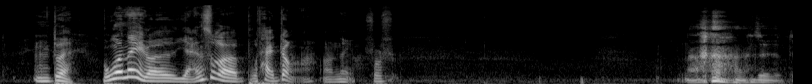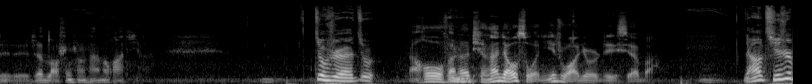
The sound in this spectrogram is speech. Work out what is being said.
的。嗯，对，不过那个颜色不太正啊啊，那个说是。那 对对对，这老生常谈的话题了。就是就，然后反正铁三角、索尼主要就是这些吧。嗯，然后其实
